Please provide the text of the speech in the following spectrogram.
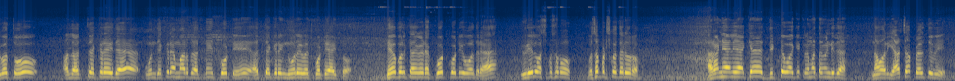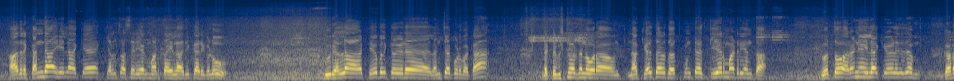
ಇವತ್ತು ಅಲ್ಲಿ ಹತ್ತು ಎಕರೆ ಇದೆ. ಒಂದು ಎಕರೆ ಮಾರಿದ್ರೆ ಹದಿನೈದು ಕೋಟಿ, ಹತ್ತು ಎಕರೆಗೆ ನೂರೈವತ್ತು ಕೋಟಿ ಆಯಿತು. ಟೇಬಲ್ ಕೆಳಗಡೆ ಕೋಟಿ ಕೋಟಿ ಹೋದರೆ ಇವರೆಲ್ಲಿ ಹೊಸ ಹೊಸ ಹೊಸಪಡಿಸ್ಕೋತಾರೆ ಇವರು. ಅರಣ್ಯಾಲಯಕ್ಕೆ ದಿಟ್ಟವಾಗಿ ಕ್ರಮ ತಗೊಂಡಿದೆ. ನಾವು ಅವ್ರಿಗೆ ಯಾಟ್ಸಪ್ ಹೇಳ್ತೀವಿ. ಆದರೆ ಕಂದಾಯ ಇಲಾಖೆ ಕೆಲಸ ಸರಿಯಾಗಿ ಮಾಡ್ತಾ ಇಲ್ಲ ಅಧಿಕಾರಿಗಳು. ಇವರೆಲ್ಲ ಟೇಬಲ್ ಕೆಳಗಡೆ ಲಂಚ ಕೊಡ್ಬೇಕಾ? ಡಾಕ್ಟರ್ ವಿಷ್ಣುವರ್ಧನ್ ಅವರ ಒಂದು ನಾವು ಕೇಳ್ತಾ ಇರೋದು ಹತ್ತು ಕುಂಟೆ ಅದು ಕ್ಲಿಯರ್ ಮಾಡಿರಿ ಅಂತ. ಇವತ್ತು ಅರಣ್ಯ ಇಲಾಖೆ ಹೇಳಿದೆ, ಗಡ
